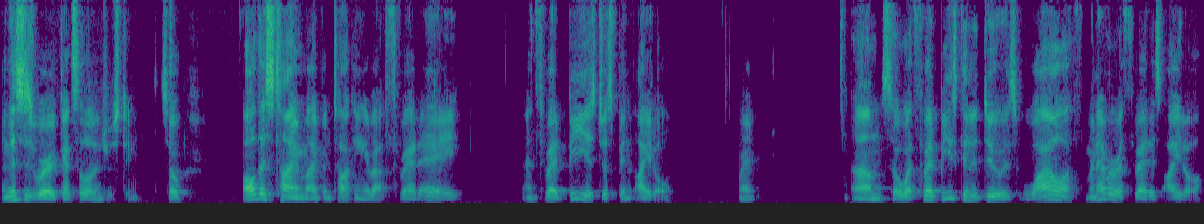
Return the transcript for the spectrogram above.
And this is where it gets a little interesting. So all this time I've been talking about thread A, and thread B has just been idle, right? Um, so what thread B is going to do is while whenever a thread is idle,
